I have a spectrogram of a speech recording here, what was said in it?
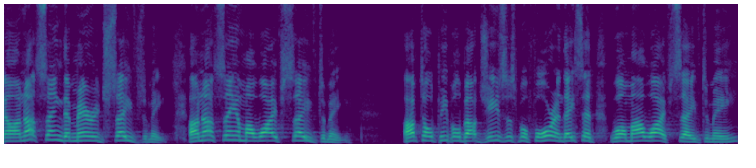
Now, I'm not saying that marriage saved me. I'm not saying my wife saved me. I've told people about Jesus before, and they said, Well, my wife saved me.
